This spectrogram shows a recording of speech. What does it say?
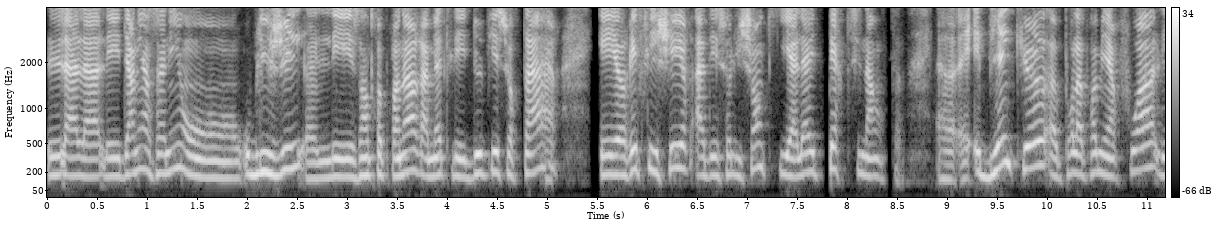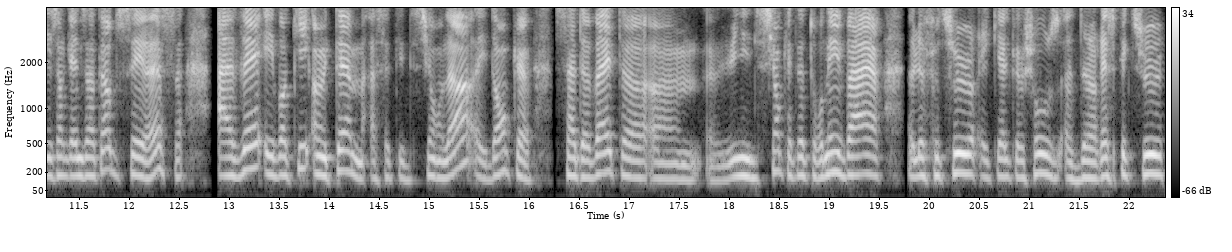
les dernières années ont obligé euh, les entrepreneurs à mettre les deux pieds sur terre et réfléchir à des solutions qui allaient être pertinentes. Euh, et bien que euh, pour la première fois, les organisateurs du CES avaient évoqué un thème à cette édition-là, et donc ça devait être une édition qui était tournée vers le futur et quelque chose de respectueux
